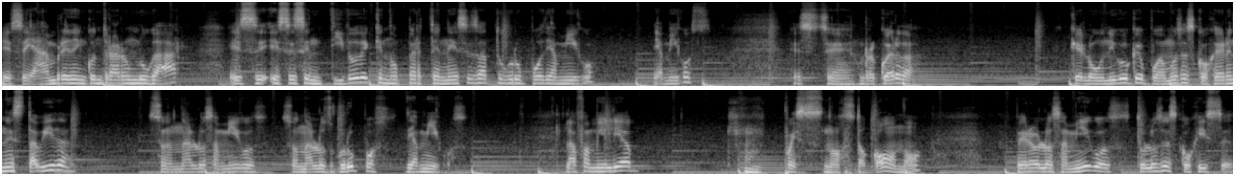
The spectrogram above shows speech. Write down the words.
Ese hambre de encontrar un lugar, ese, ese sentido de que no perteneces a tu grupo de amigos, de amigos. Este, recuerda que lo único que podemos escoger en esta vida son a los amigos, son a los grupos de amigos. La familia, pues nos tocó, ¿no? Pero los amigos, tú los escogiste.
